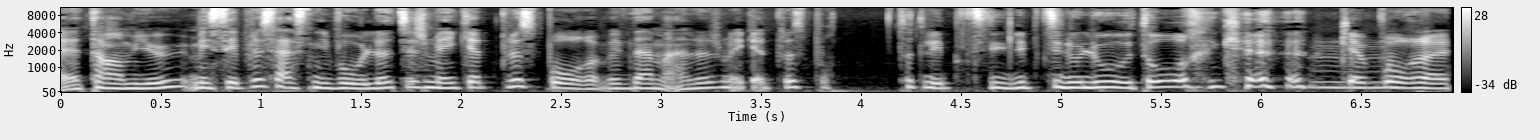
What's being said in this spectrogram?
euh, tant mieux. Mais c'est plus à ce niveau-là. Tu sais, je m'inquiète plus pour, évidemment, là, je m'inquiète plus pour tous les petits les petits loulous autour que, que mm. pour euh,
